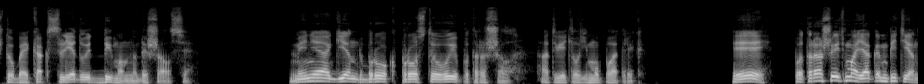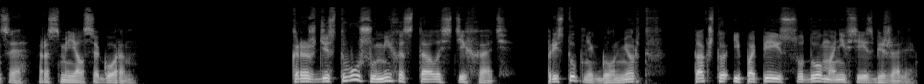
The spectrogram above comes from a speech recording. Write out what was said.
чтобы я как следует дымом надышался. «Меня агент Брок просто выпотрошил», — ответил ему Патрик. «Эй, потрошить моя компетенция», — рассмеялся Горан. К Рождеству шумиха стала стихать. Преступник был мертв, так что эпопеи с судом они все избежали.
